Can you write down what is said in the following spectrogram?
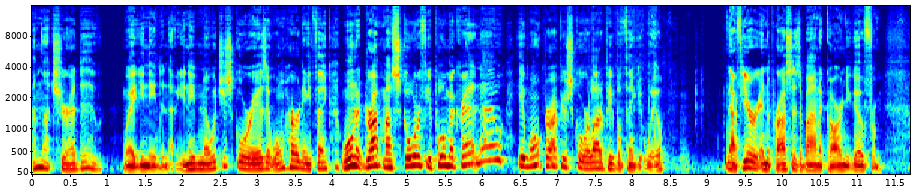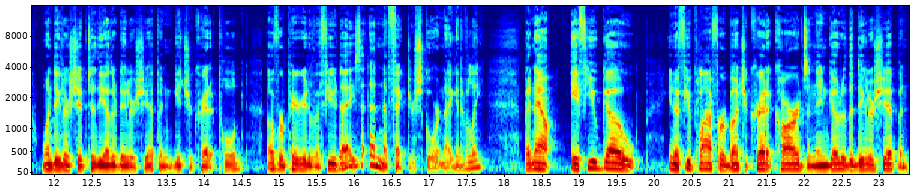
I'm not sure I do. Well, you need to know. You need to know what your score is. It won't hurt anything. Won't it drop my score if you pull my credit? No, it won't drop your score. A lot of people think it will. Now, if you're in the process of buying a car and you go from one dealership to the other dealership and get your credit pulled over a period of a few days, that doesn't affect your score negatively. But now, if you go, you know, if you apply for a bunch of credit cards and then go to the dealership and,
